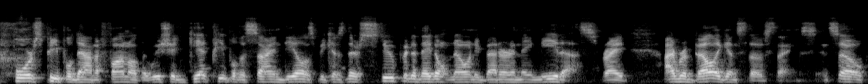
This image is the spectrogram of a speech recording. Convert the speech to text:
force people down a funnel that we should get people to sign deals because they're stupid and they don't know any better and they need us right i rebel against those things and so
